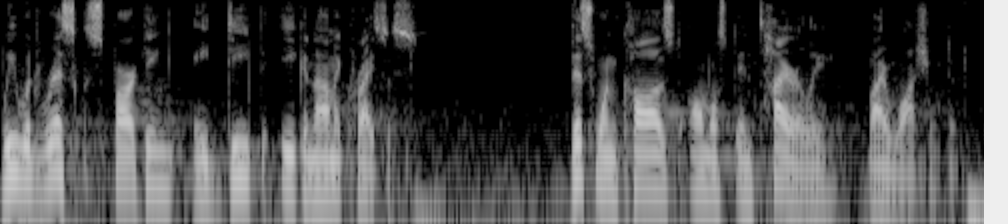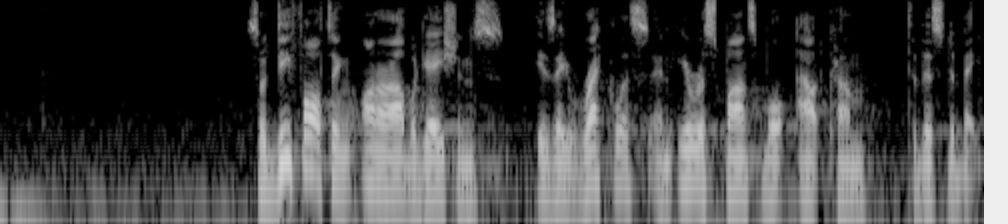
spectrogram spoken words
We would risk sparking a deep economic crisis. This one caused almost entirely by Washington. So, defaulting on our obligations is a reckless and irresponsible outcome to this debate.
